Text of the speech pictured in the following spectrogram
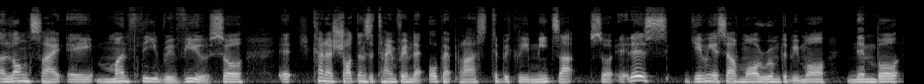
alongside a monthly review. So it kind of shortens the time frame that OPEC Plus typically meets up. So it is giving itself more room to be more nimble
